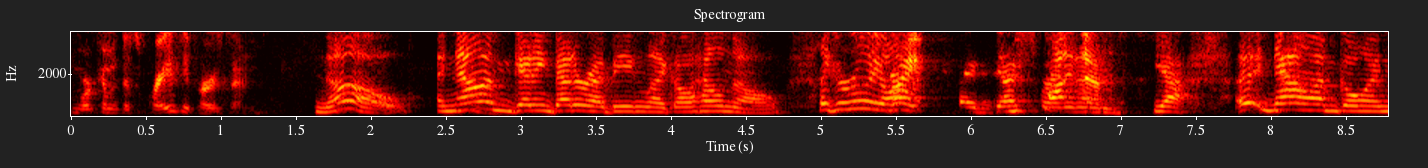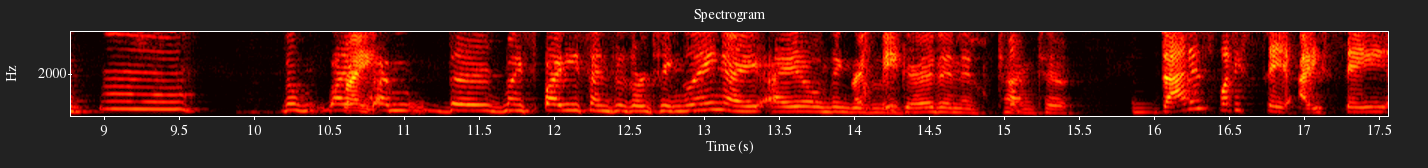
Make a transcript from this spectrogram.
working with this crazy person. No. And now I'm getting better at being like, oh hell no. Like early on, right. I'm desperate. I'm, yeah. Uh, now I'm going, hmm. The, right. I, am the my spidey senses are tingling. I, I don't think this right. is good, and it's time to that is what I say. I say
